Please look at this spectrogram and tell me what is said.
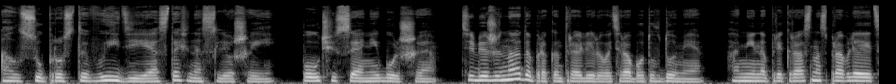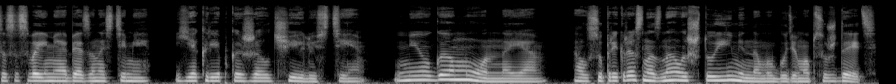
«Алсу, просто выйди и оставь нас с Лёшей. Полчаса, не больше. Тебе же надо проконтролировать работу в доме. Амина прекрасно справляется со своими обязанностями». Я крепко сжал челюсти. «Неугомонная». Алсу прекрасно знала, что именно мы будем обсуждать.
